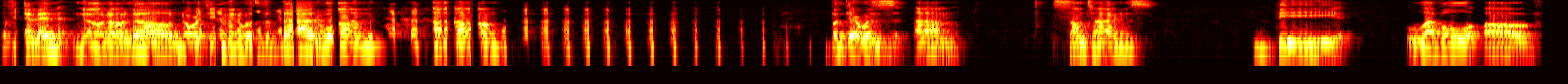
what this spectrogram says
North Yemen? No, no, no. North Yemen was the bad one. Um, but there was um, sometimes the level of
